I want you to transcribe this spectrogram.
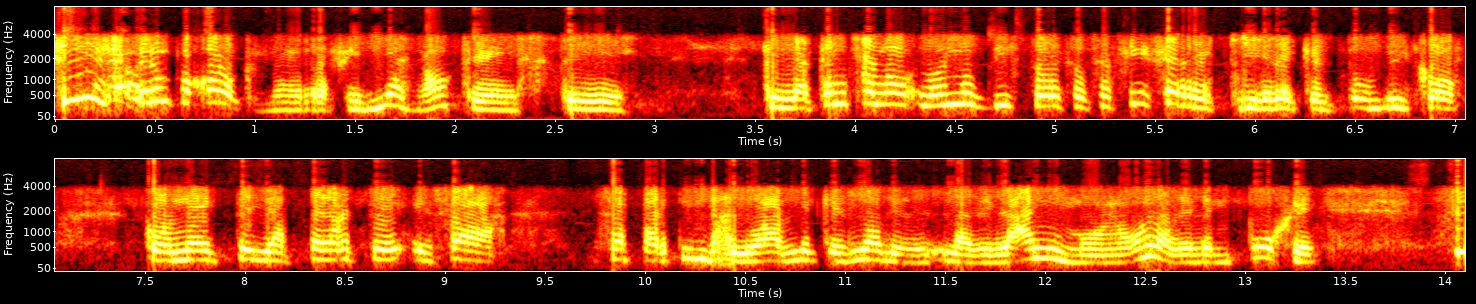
Sí, era un poco a lo que me refería, ¿no? Que este que en la cancha no, no hemos visto eso, o sea, sí se requiere que el público conecte y aporte esa esa parte invaluable que es la de, la del ánimo, ¿no? La del empuje. Sí,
